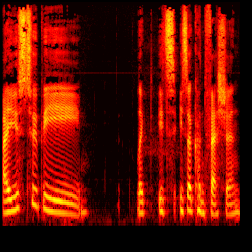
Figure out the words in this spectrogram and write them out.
I used to be like it's it's a confession,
